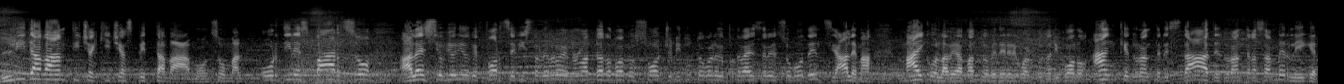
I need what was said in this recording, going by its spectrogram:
lì davanti c'è chi ci aspettavamo. Insomma, ordine sparso, Alessio Fiorino che forse visto l'errore non ha dato proprio sfoggio di tutto quello che poteva essere il suo potenziale, ma Michael aveva fatto vedere qualcosa di buono anche durante l'estate, durante la Summer League,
